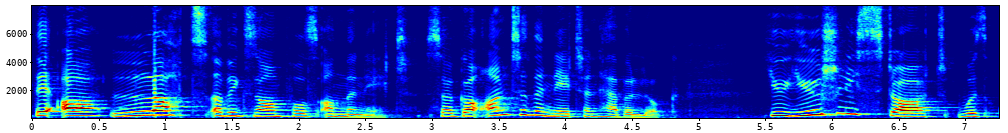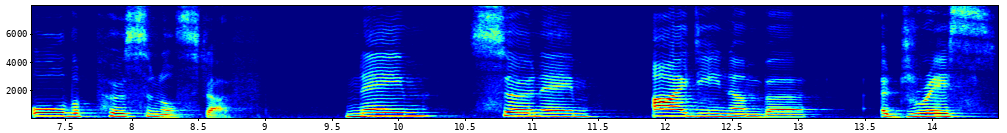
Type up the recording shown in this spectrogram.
There are lots of examples on the net. So go onto the net and have a look. You usually start with all the personal stuff. Name, surname, ID number, address,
